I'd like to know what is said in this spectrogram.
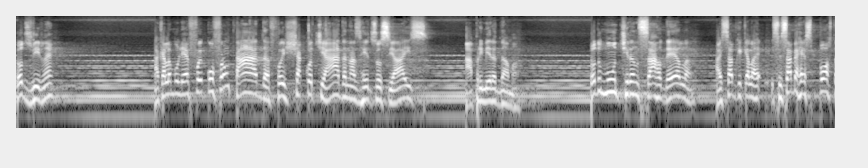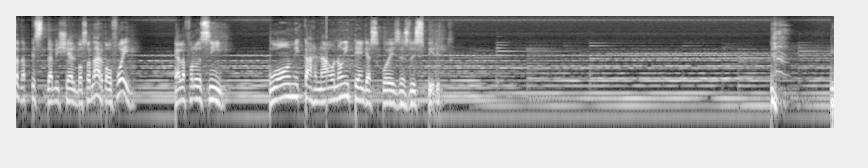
Todos viram, né? Aquela mulher foi confrontada, foi chacoteada nas redes sociais. A primeira dama. Todo mundo tirando sarro dela. Aí sabe o que, ela. Você sabe a resposta da, da Michelle Bolsonaro? Qual foi? Ela falou assim: O homem carnal não entende as coisas do espírito.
